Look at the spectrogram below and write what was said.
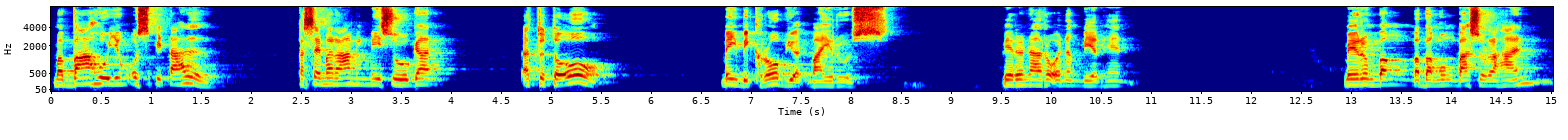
Mabaho yung ospital kasi maraming may sugat. At totoo, may mikrobyo at virus. Pero naroon ang birhen. Mayroon bang mabangong basurahan?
